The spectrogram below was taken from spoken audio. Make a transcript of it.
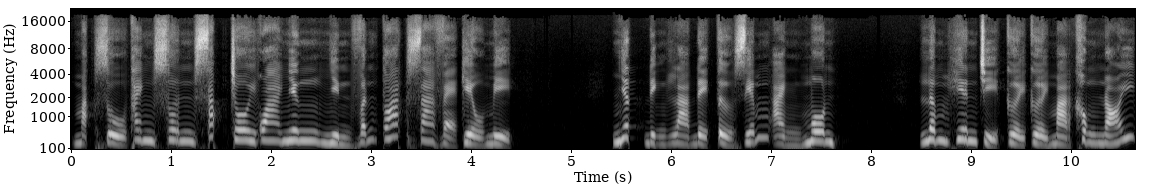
Mặc dù thanh xuân sắp trôi qua nhưng nhìn vẫn toát ra vẻ kiều mị. Nhất định là đệ tử diễm ảnh môn. Lâm Hiên chỉ cười cười mà không nói,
